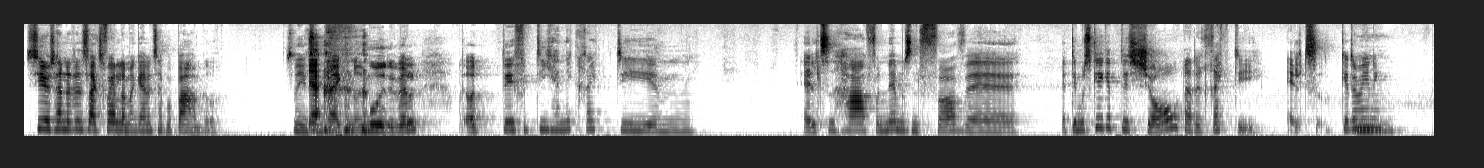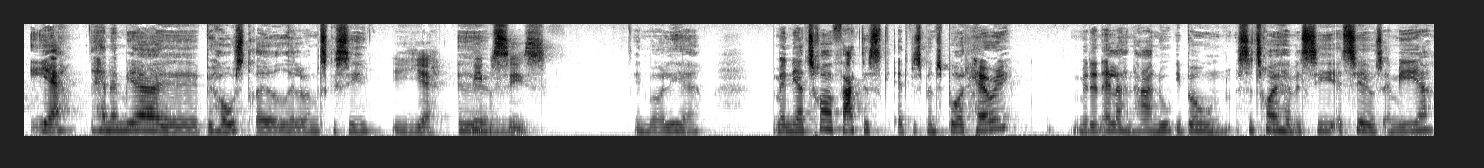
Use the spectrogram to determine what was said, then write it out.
Sirius, han er den slags forælder, man gerne vil tage på bar med. Sådan en, ja. som der ikke har noget imod det, vel? Og det er fordi, han ikke rigtig øhm, altid har fornemmelsen for, hvad... At det måske ikke er det sjove, der er det rigtige altid. Giver det mening? Ja, han er mere øh, behovsdrevet, eller hvad man skal sige, Ja, lige Øhm. præcis. end Molly er. Men jeg tror faktisk, at hvis man spurgte Harry, med den alder, han har nu i bogen, så tror jeg, han vil sige, at Sirius er mere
